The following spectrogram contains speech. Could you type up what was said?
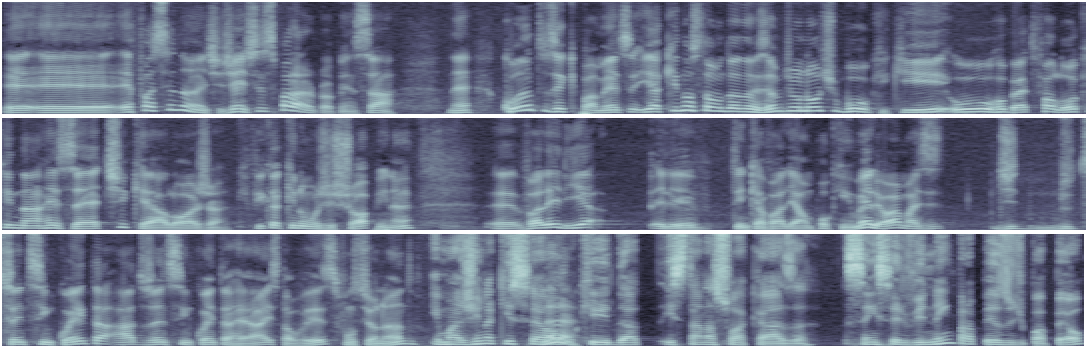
É, é, é fascinante, gente. Vocês pararam para pensar, né? Quantos equipamentos? E aqui nós estamos dando um exemplo de um notebook que o Roberto falou que na Reset, que é a loja que fica aqui no Mogi Shopping, né? É, valeria, ele tem que avaliar um pouquinho melhor, mas de 150 a 250 reais, talvez, funcionando. Imagina que isso é, né? algo que dá, está na sua casa sem servir nem para peso de papel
